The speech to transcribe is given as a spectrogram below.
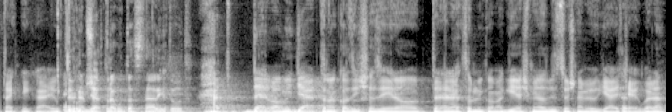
technikájuk. Ők nem gyártanak utasszállítót? Hát, de amit gyártanak, az is azért a elektronika, meg ilyesmi, az biztos nem ők gyártják bele.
